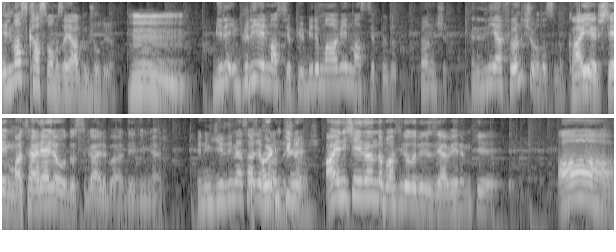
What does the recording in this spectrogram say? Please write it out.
elmas kasmamıza yardımcı oluyor. Hmm. Biri gri elmas yapıyor, biri mavi elmas yapıyordu. Furniture. Sen dediğin yer furniture odası mı? Hayır şey materyal odası galiba dediğim yer. Benim girdiğim yer sadece O furniture var. Aynı şeyden de bahsediyor olabiliriz ya benimki. Aa,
